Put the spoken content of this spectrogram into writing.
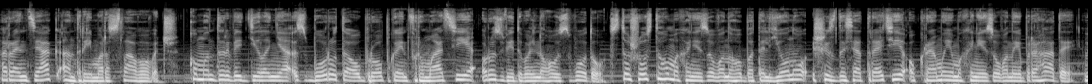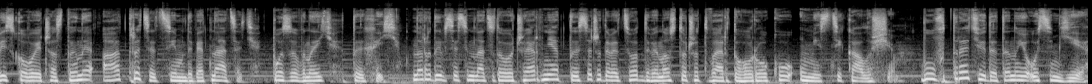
Рандзяк Андрій Мирославович, командир відділення збору та обробки інформації розвідувального взводу 106-го механізованого батальйону 63-ї окремої механізованої бригади військової частини А 3719 позивний Тихий. Народився 17 червня 1994 року у місті Калуші. Був третьою дитиною у сім'ї.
